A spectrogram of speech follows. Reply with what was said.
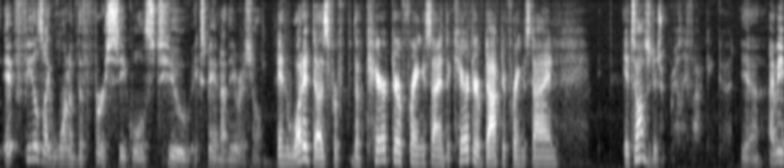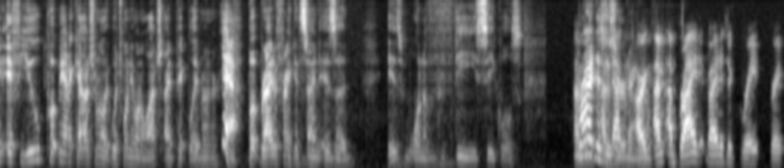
it feels like one of the first sequels to expand on the original. and what it does for the character of Frankenstein, the character of Doctor Frankenstein, it's also just really fucking good. Yeah, I mean, if you put me on a couch and were like, "Which one do you want to watch?" I'd pick Blade Runner. Yeah, But Bride of Frankenstein is a is one of the sequels. I Bride is I'm not deserving, argue- I'm a Bride. Bride is a great, great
